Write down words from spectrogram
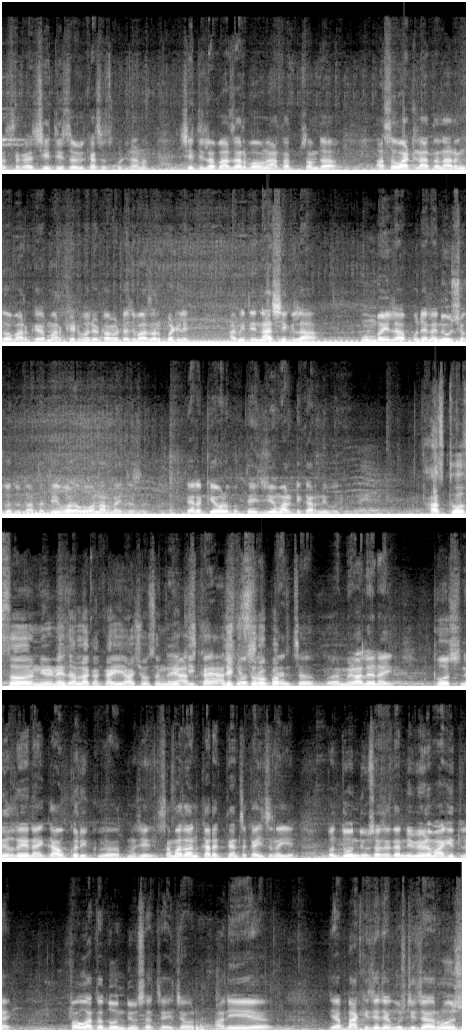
अ, सगळ्या शेतीचा विकासच कुठला ना? शेतीला बाजार भाव ना? आता समजा असं वाटलं आता नारायणगाव मार्केट मार्केटमध्ये टोमॅटोचे बाजार पडलेत. आम्ही ते नाशिकला मुंबईला पुण्याला नेऊ शकत होतो. आता ते व- होणार नाही तसं. त्याला केवळ फक्त जी एम आर टी कारणीभूत आहे. आज ठोस अ, निर्णय झाला का? काही आश्वासन नाही, आज काय लेखी आश्वासन स्वरूपात? त्यांचं अ, मिळालं नाही. ठोस निर्णय नाही. गावकरी अ, म्हणजे समाधानकारक त्यांचं काहीच नाही आहे पण दोन दिवसाचा त्यांनी वेळ मागितला आहे पाहू आता दोन दिवसाच्या याच्यावर. आणि अ, या बाकीच्या ज्या गोष्टीचा रोष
